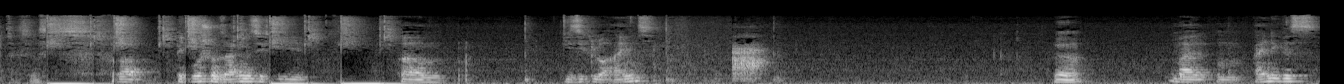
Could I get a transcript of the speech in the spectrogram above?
Das ist. Aber ich muss schon sagen, dass ich die, ähm, die Siglo 1 Ja. mal um einiges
